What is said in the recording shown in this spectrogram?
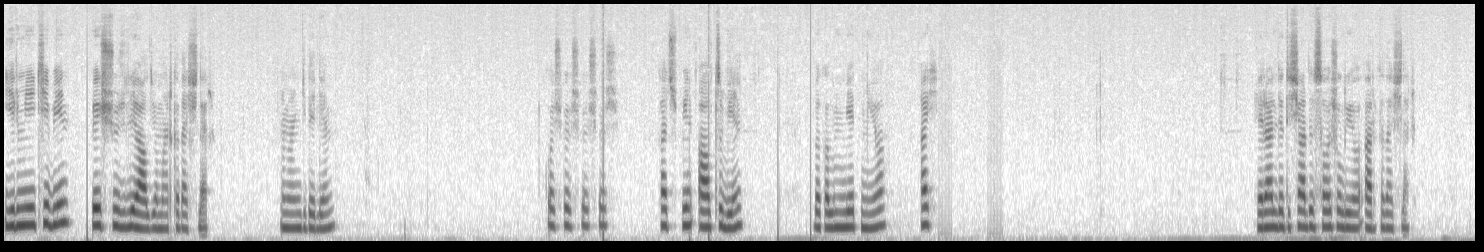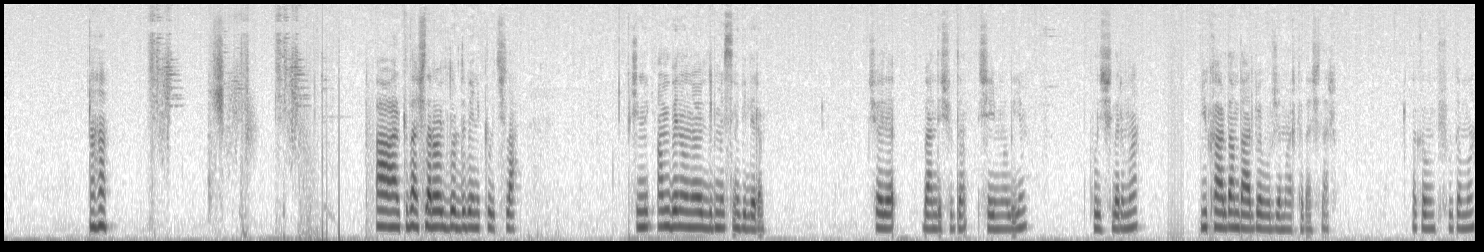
22 bin 500'lüğü alacağım arkadaşlar. Hemen gidelim. Koş koş koş koş. Kaç bin? 6 bin. Bakalım yetmiyor. Ay. Herhalde dışarıda savaş oluyor arkadaşlar. Aha. Aa, arkadaşlar öldürdü beni kılıçla. Şimdi ama ben onu öldürmesini bilirim. Şöyle ben de şuradan şeyimi alayım. Kılıçlarımı. Yukarıdan darbe vuracağım arkadaşlar. Bakalım şurada mı?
